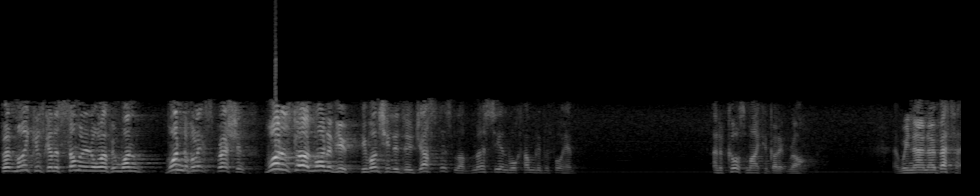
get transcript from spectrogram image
But Micah's going to summon it all up in one wonderful expression. What does God want of you? He wants you to do justice, love mercy, and walk humbly before Him. And of course, Micah got it wrong. And we now know better.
